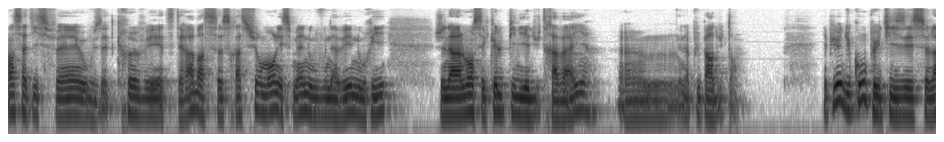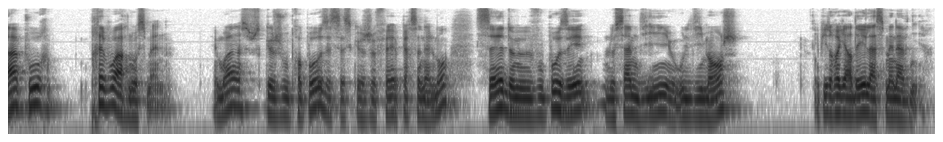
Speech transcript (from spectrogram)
insatisfait, où vous êtes crevé, etc., ben, ce sera sûrement les semaines où vous n'avez nourri, généralement c'est que le pilier du travail, euh, la plupart du temps. Et puis du coup, on peut utiliser cela pour prévoir nos semaines. Et moi, ce que je vous propose, et c'est ce que je fais personnellement, c'est de vous poser le samedi ou le dimanche, et puis de regarder la semaine à venir.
